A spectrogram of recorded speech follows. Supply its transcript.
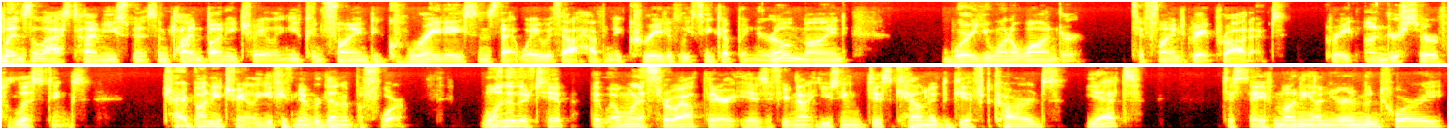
when's the last time you spent some time bunny trailing? You can find great ASINs that way without having to creatively think up in your own mind where you want to wander to find great products, great underserved listings try bunny trailing if you've never done it before. One other tip that I want to throw out there is if you're not using discounted gift cards yet to save money on your inventory,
